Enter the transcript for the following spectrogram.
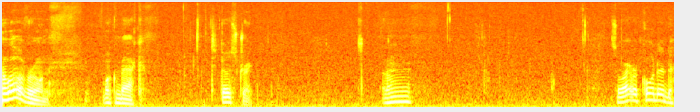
Hello everyone, welcome back to Ghost Trick. Um, so I recorded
